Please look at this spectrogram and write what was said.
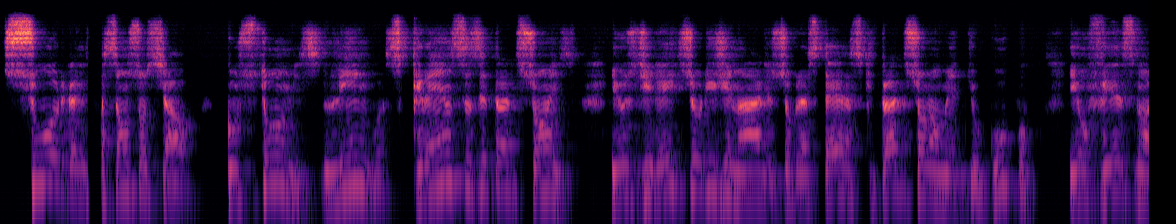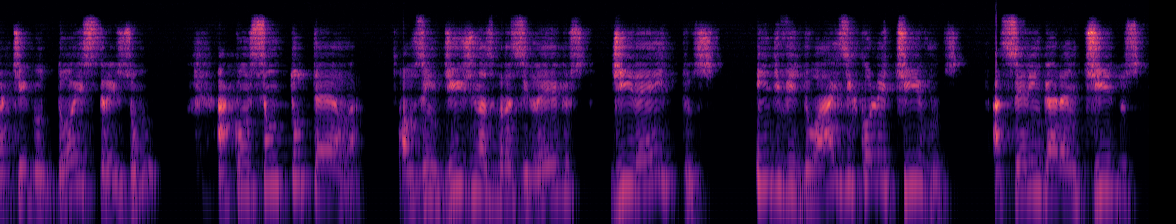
sua organização social, costumes, línguas, crenças e tradições e os direitos originários sobre as terras que tradicionalmente ocupam, e eu fiz no artigo 231, a Constituição tutela aos indígenas brasileiros direitos individuais e coletivos a serem garantidos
